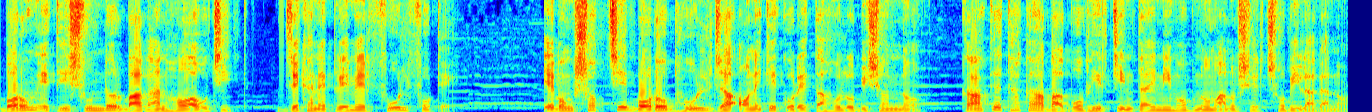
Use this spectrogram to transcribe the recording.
বরং এটি সুন্দর বাগান হওয়া উচিত, যেখানে প্রেমের ফুল ফোটে। এবং সবচেয়ে বড় ভুল যা অনেকে করে তা হল বিষণ্ণ, কাঁতে থাকা বা গভীর চিন্তায় নিমগ্ন মানুষের ছবি লাগানো।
